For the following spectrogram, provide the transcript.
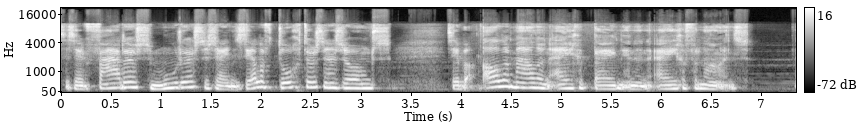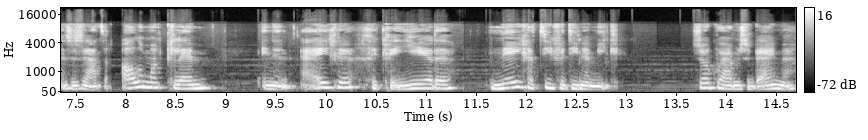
Ze zijn vaders, moeders, ze zijn zelf dochters en zoons. Ze hebben allemaal hun eigen pijn en hun eigen verlangens. En ze zaten allemaal klem in hun eigen gecreëerde negatieve dynamiek. Zo kwamen ze bij me.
